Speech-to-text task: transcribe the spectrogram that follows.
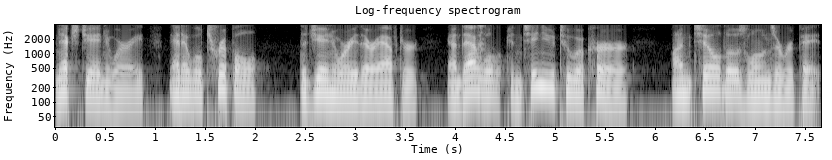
next January, and it will triple the January thereafter, and that will continue to occur until those loans are repaid.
